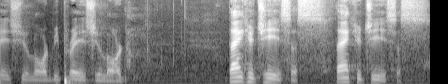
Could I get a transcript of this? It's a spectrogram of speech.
praise you, Lord. We praise you, Lord. Thank you, Jesus. Thank you, Jesus.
